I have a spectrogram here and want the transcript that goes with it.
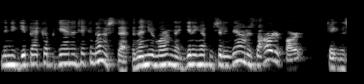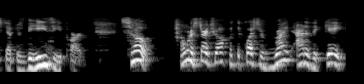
And then you get back up again and take another step. And then you learn that getting up and sitting down is the harder part. Taking the step is the easy part. So, I want to start you off with the question right out of the gate.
